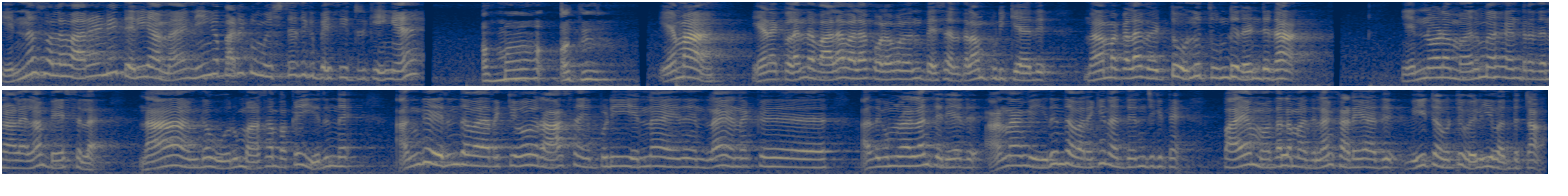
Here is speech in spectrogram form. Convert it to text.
என்ன சொல்ல வரேனே தெரியாம நீங்க பாட்டுக்கு உங்க இஷ்டத்துக்கு பேசிட்டு இருக்கீங்க? அம்மா அது ஏமா எனக்குலாம் இந்த வள வள குளவளன்னு பேசுறதெல்லாம் பிடிக்காது. நாமக்கெல்லாம் வெட்டு ஒன்று துண்டு ரெண்டு தான். என்னோட மருமகன்றதுனால எல்லாம் பேசல. நான் அங்க ஒரு மாசம் பக்கம் இருந்தேன். அங்கே இருந்த வரைக்கும் ராசா எப்படி என்ன ஏதுன்னுலாம் எனக்கு அதுக்கு முன்னாடிலாம் தெரியாது. ஆனால் அங்கே இருந்த வரைக்கும் நான் தெரிஞ்சுக்கிட்டேன். பயம் முதல்ல மாதிரிலாம் கிடையாது. வீட்டை விட்டு வெளியே வந்துட்டான்.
